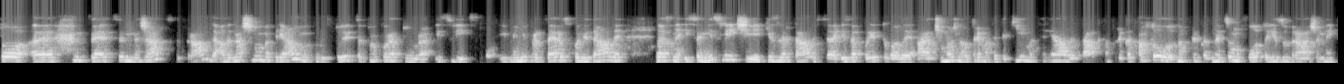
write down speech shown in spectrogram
то е, це це не жарт, це правда, але нашими матеріалами користується прокуратура і слідство. І мені про це розповідали власне і самі слідчі, які зверталися і запитували, а чи можна отримати такі матеріали, так, наприклад, а хто, наприклад, на цьому фото є зображений.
